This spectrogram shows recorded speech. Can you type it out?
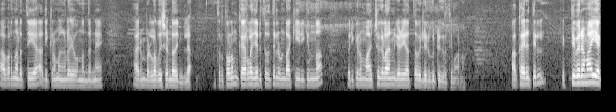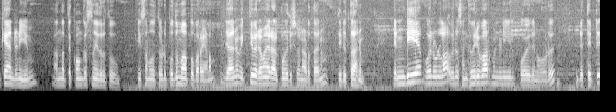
അവർ നടത്തിയ അതിക്രമങ്ങളെയോ ഒന്നും തന്നെ ആരും വെള്ളപൂശേണ്ടതില്ല. എത്രത്തോളം കേരള ചരിത്രത്തിൽ ഉണ്ടാക്കിയിരിക്കുന്ന ഒരിക്കലും മായ്ച്ചു കളയാൻ കഴിയാത്ത വലിയൊരു കുറ്റകൃത്യമാണ്. അക്കാര്യത്തിൽ വ്യക്തിപരമായി എ കെ ആന്റണിയും അന്നത്തെ കോൺഗ്രസ് നേതൃത്വവും ഈ സമൂഹത്തോട് പൊതുമാപ്പ് പറയണം. ഞാനും വ്യക്തിപരമായ ഒരു ആത്മപരിശോധന നടത്താനും തിരുത്താനും എൻ ഡി എ പോലുള്ള ഒരു സംഘപരിവാർ മുന്നണിയിൽ പോയതിനോട് തെറ്റ്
